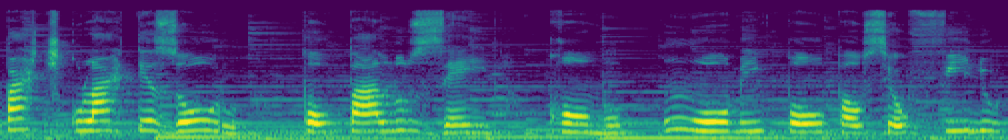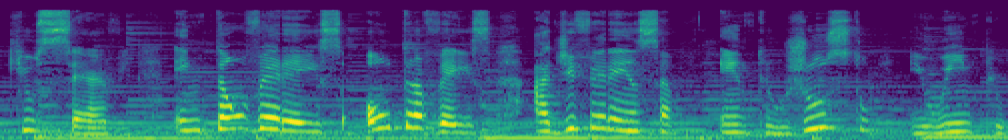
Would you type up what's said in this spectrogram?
particular tesouro, poupá-los-ei como um homem poupa o seu filho que o serve. Então vereis outra vez a diferença entre o justo e o ímpio,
